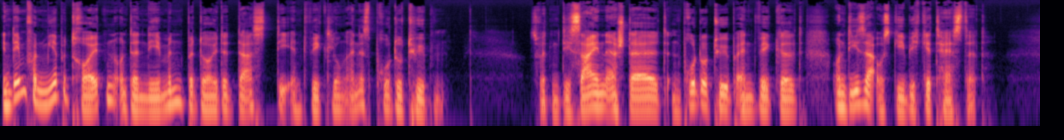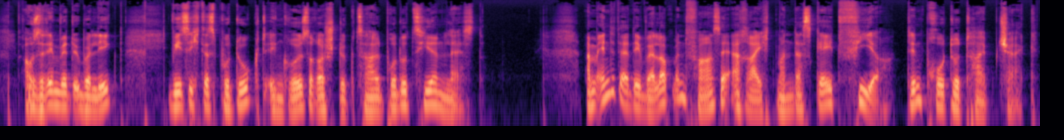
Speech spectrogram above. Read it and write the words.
In dem von mir betreuten Unternehmen bedeutet das die Entwicklung eines Prototypen. Es wird ein Design erstellt, ein Prototyp entwickelt und dieser ausgiebig getestet. Außerdem wird überlegt, wie sich das Produkt in größerer Stückzahl produzieren lässt. Am Ende der Development-Phase erreicht man das Gate 4, den Prototype-Check.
